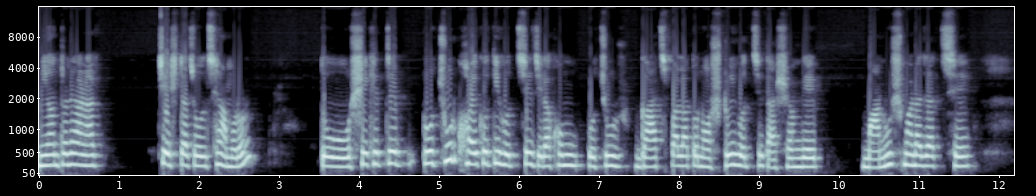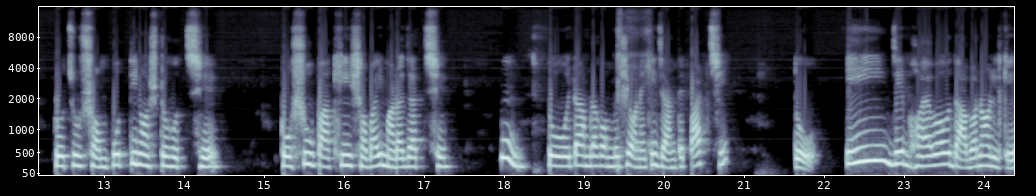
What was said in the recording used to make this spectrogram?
নিয়ন্ত্রণে আনার চেষ্টা চলছে আমরণ। তো সেক্ষেত্রে প্রচুর ক্ষয়ক্ষতি হচ্ছে, যেরকম প্রচুর গাছপালা তো নষ্টই হচ্ছে, তার সঙ্গে মানুষ মারা যাচ্ছে, প্রচুর সম্পত্তি নষ্ট হচ্ছে, পশু, পাখি সবাই মারা যাচ্ছে। হুম, তো এটা আমরা কম বেশি অনেকেই জানতে পারছি। তো এই যে ভয়াবহ দাবানলকে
